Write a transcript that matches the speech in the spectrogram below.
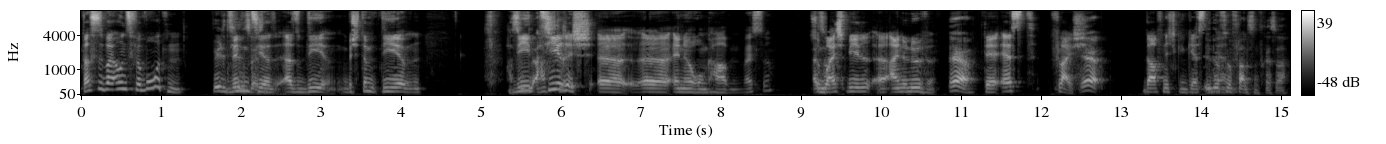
Das ist bei uns verboten. Wilde. Wildtier, also die bestimmt die, Hast die du, tierisch äh, äh, Ernährung haben, weißt du? Zum Also- Beispiel äh, eine Löwe. Ja. Der isst Fleisch. Ja. Darf nicht Die gegessen dürfen nur werden. Pflanzenfresser.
